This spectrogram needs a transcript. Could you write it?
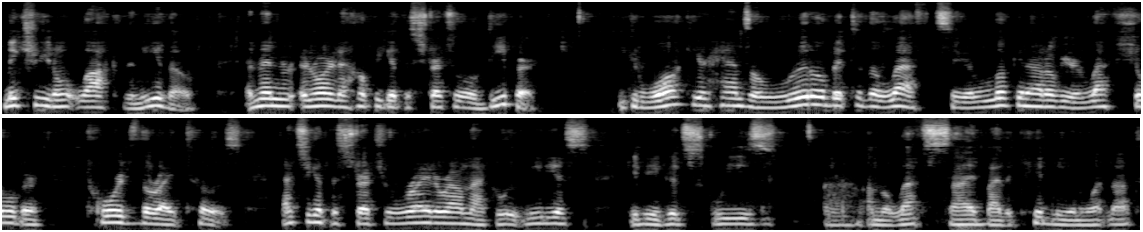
Make sure you don't lock the knee though. And then in order to help you get the stretch a little deeper, you could walk your hands a little bit to the left so you're looking out over your left shoulder towards the right toes. That's you get the stretch right around that glute medius, give you a good squeeze uh, on the left side by the kidney and whatnot.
